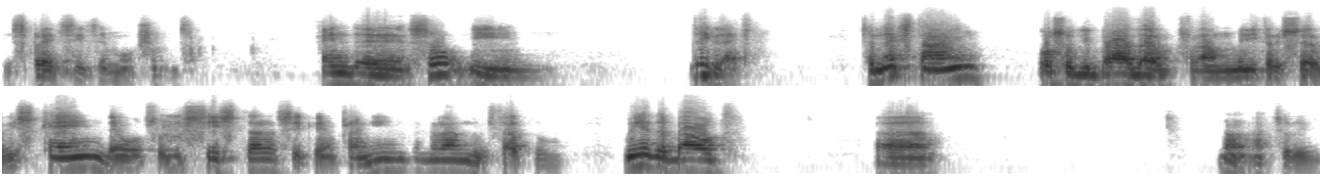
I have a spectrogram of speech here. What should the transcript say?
expresses his emotions. And uh, so he, they left. So next time, also the brother from military service came, then also the sister, she came from England. We started, we had about, uh, no, actually,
